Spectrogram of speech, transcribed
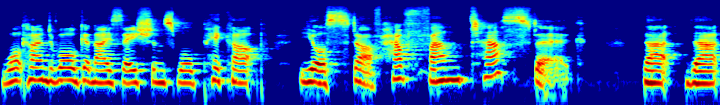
what kind of organizations will pick up your stuff. How fantastic that that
